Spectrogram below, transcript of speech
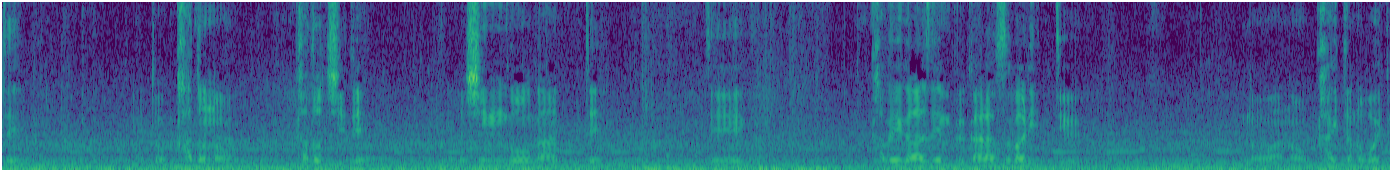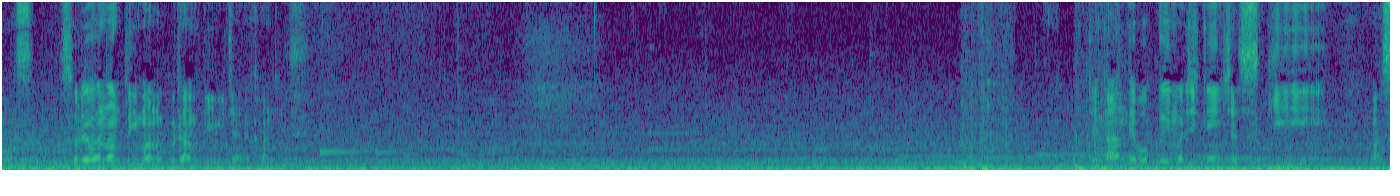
て、えー、と角の角地で、信号があってで壁が全部ガラス張りっていうのをあの書いたの覚えてます。それはなんと今のグランピーみたいな感じです。で僕が今自転車好き、まあ、好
